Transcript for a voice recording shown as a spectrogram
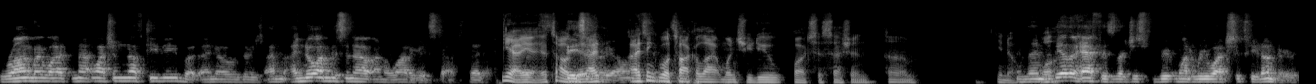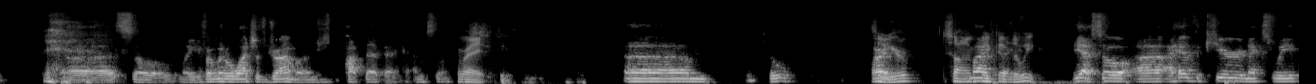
wrong by wa- not watching enough TV, but I know there's I'm I know I'm missing out on a lot of good stuff that Yeah, yeah, it's all good. basically all I, I think we'll talk a lot once you do watch the session. Um, you know, and then well- the other half is I just re- want to rewatch Six Feet Under. Uh so like if I'm gonna watch this drama, I'm just pop that back on. So right. um cool. So All right. your song My pick of the week. Yeah, so uh, I have the Cure next week.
